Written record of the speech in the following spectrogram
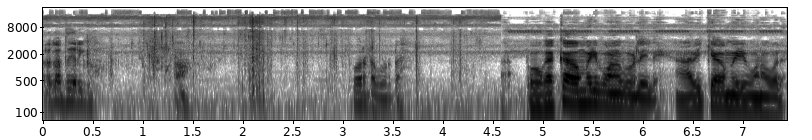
ഇറക്കത്ത് കയറിക്കോ? ആ. പോരട്ടെ പോരട്ടെ. പുകക്കാവൻ വഴി പോണ പോലെയല്ലേ ആവിക്കാവൻ വഴി പോണ പോലെ.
